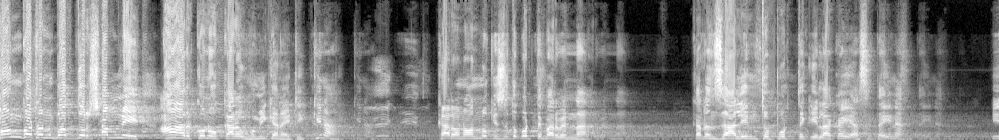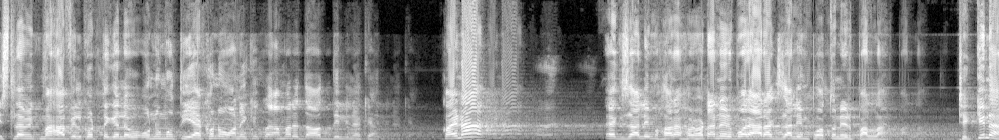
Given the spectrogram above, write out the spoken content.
সংগঠনবদ্ধর সামনে আর কোনো কারও ভূমিকা নাই, ঠিক কিনা? কারণ অন্য কিছু তো করতে পারবেন না। কারণ জালিম তো প্রত্যেক এলাকায় আছে, তাই না? ইসলামিক মাহফিল করতে গেলেও অনুমতি এখনও অনেকে আমারে দাওয়াত দিলি না কেন? কয় না? এক জালিম হরা হটানোর পরে আর এক জালিম পতনের পাল্লা, ঠিক কি না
